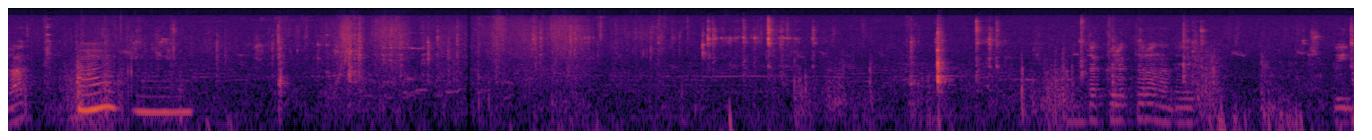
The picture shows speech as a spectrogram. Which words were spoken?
Да? М. Так коллектора надо их шпиль.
